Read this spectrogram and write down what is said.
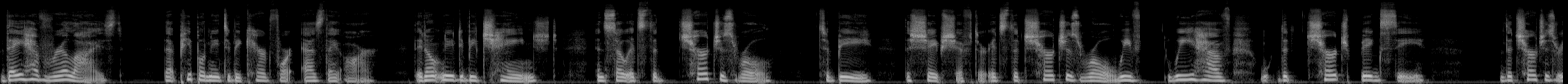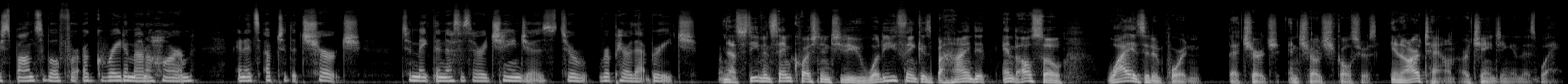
they have realized that people need to be cared for as they are. They don't need to be changed. And so it's the church's role to be the shapeshifter. It's the church's role. We've we have the church big C. The church is responsible for a great amount of harm, and it's up to the church to make the necessary changes to repair that breach. Now, Steven, same question to you. What do you think is behind it? And also, why is it important that church and church cultures in our town are changing in this way?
